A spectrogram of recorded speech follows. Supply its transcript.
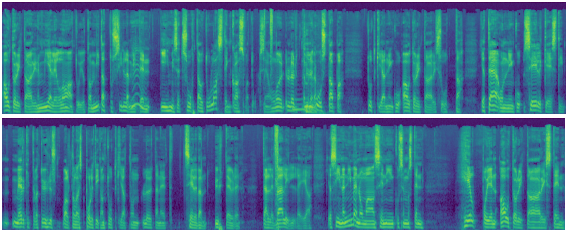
autoritaarinen mielenlaatu, jota on mitattu sillä, miten mm. ihmiset suhtautuu lasten kasvatukseen. On löydetty tämmöinen uusi tapa tutkia niin kuin autoritaarisuutta. Ja tämä on niin kuin selkeästi merkittävät yhdysvaltalaiset politiikan tutkijat on löytäneet selvän yhteyden tälle välille. Ja, ja siinä nimenomaan se niin kuin semmoisten helppojen autoritaaristen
